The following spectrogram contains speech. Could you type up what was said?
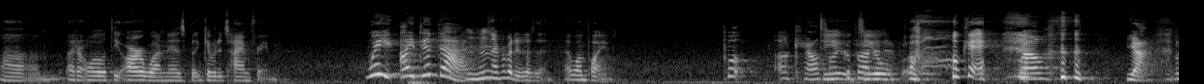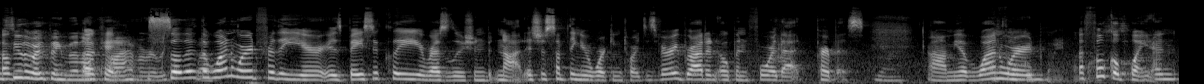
Um, I don't know what the R one is, but give it a time frame. Wait, I did that. hmm everybody does it at one point. Well, okay, I'll Do talk you? about Do you? it. okay. Well, yeah. Let's do the word thing, then I'll, Okay. I'll have a really. so the, the one word for the year is basically a resolution, but not. It's just something you're working towards. It's very broad and open for that purpose. Yeah. Um, you have one focal word, point a focal point, Yeah. and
